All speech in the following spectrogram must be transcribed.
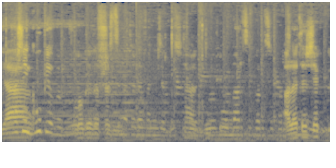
Ja Właśnie głupio by było, mogę gdyby wszyscy na tyle Laweni zagłosowali. Tak, to by głupio. było bardzo, bardzo, bardzo Ale też jak, jak,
